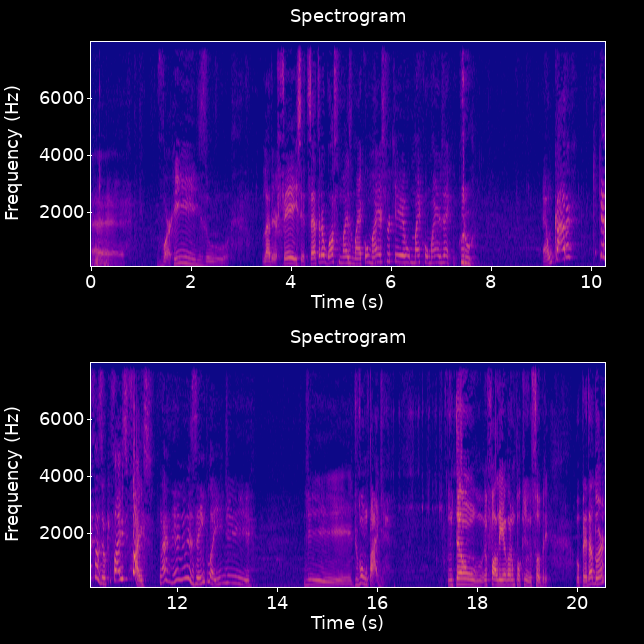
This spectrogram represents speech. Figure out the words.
é, Voorhees, o Leatherface, etc. Eu gosto mais do Michael Myers porque o Michael Myers é cru. É um cara que quer fazer o que faz e faz. Né? É um exemplo aí de, de, de vontade. Então, eu falei agora um pouquinho sobre o Predador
